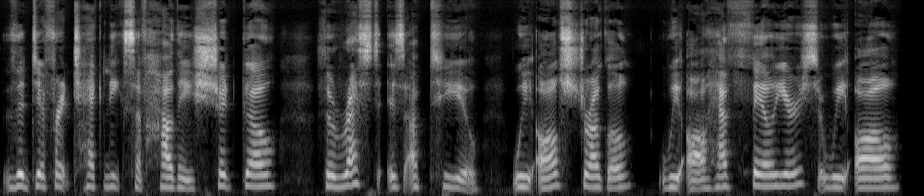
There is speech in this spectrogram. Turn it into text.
the different techniques of how they should go, the rest is up to you. We all struggle. We all have failures. We all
